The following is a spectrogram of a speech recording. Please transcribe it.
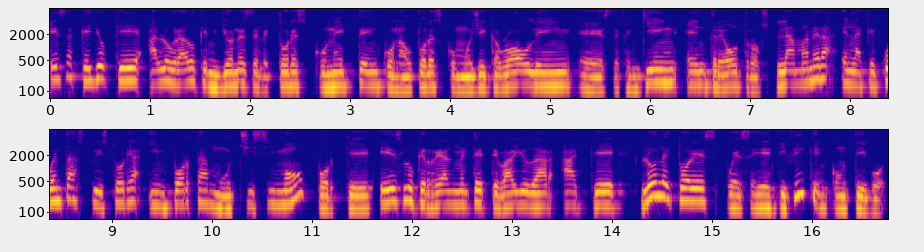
es aquello que ha logrado que millones de lectores conecten con autores como J.K. Rowling, eh, Stephen King, entre otros. La manera en la que cuentas tu historia importa muchísimo porque es lo que realmente te va a ayudar a que los lectores pues se identifiquen contigo.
